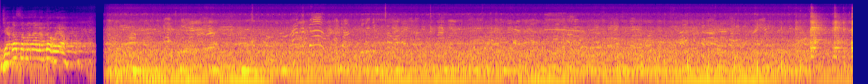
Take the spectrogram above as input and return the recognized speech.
ਜ਼ਿਆਦਾ ਸਮਾਂ ਨਾ ਲੰਘਾ ਹੋਇਆ Thank you.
